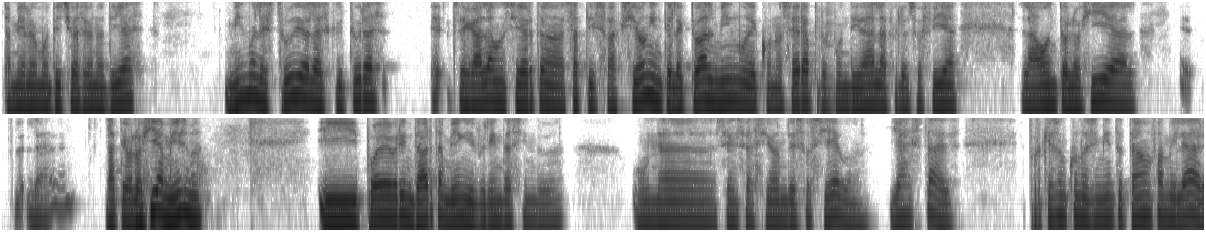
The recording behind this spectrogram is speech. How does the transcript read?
también lo hemos dicho hace unos días, mismo el estudio de las escrituras eh, regala una cierta satisfacción intelectual mismo de conocer a profundidad la filosofía, la ontología, la teología misma. Y puede brindar también, y brinda sin duda, una sensación de sosiego. Ya está, porque es un conocimiento tan familiar,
